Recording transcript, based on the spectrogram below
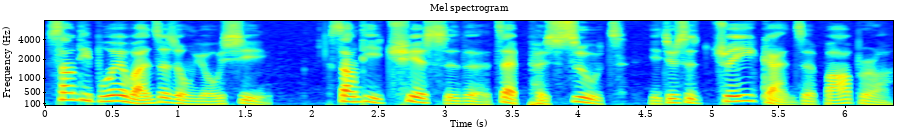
上帝不会玩这种游戏。上帝确实的在 pursuit，也就是追赶着 Barbara，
